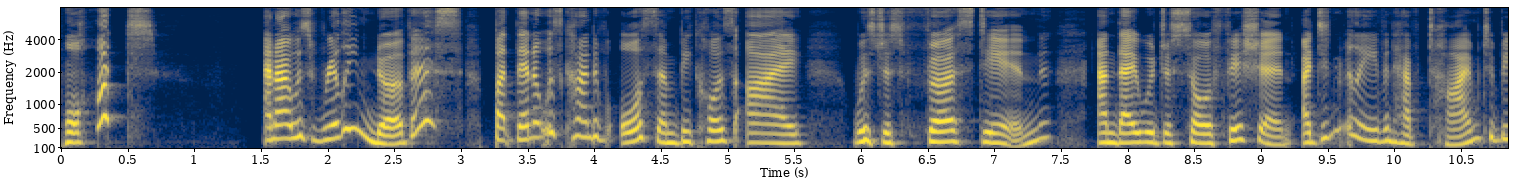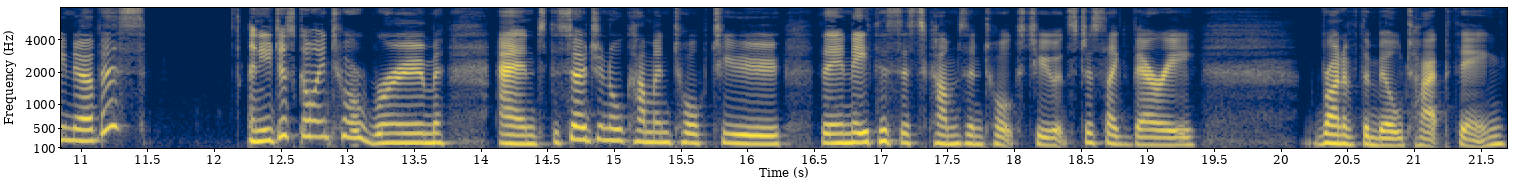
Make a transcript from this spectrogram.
what? And I was really nervous, but then it was kind of awesome because I was just first in and they were just so efficient. I didn't really even have time to be nervous. And you just go into a room and the surgeon will come and talk to you. The anesthetist comes and talks to you. It's just like very run of the mill type thing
